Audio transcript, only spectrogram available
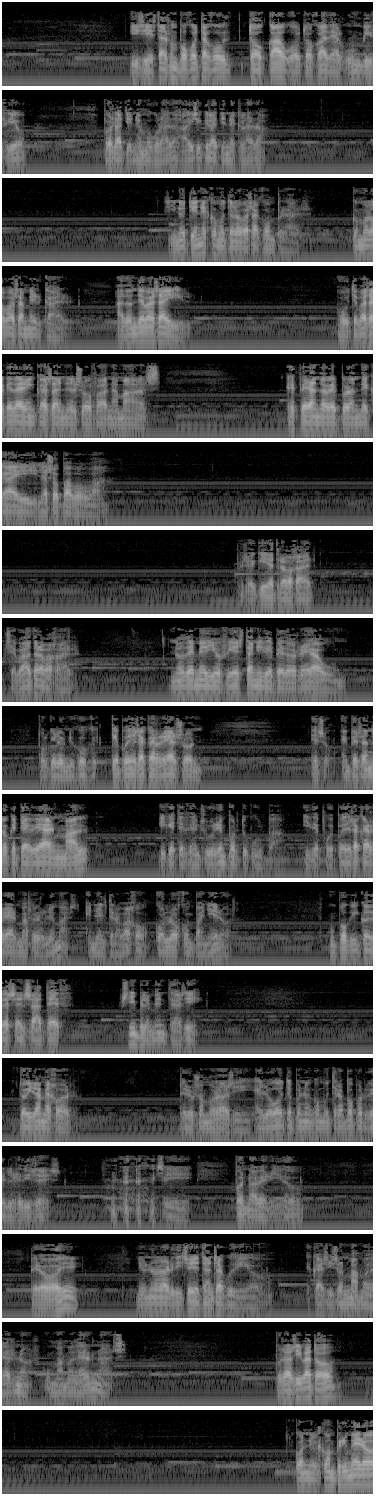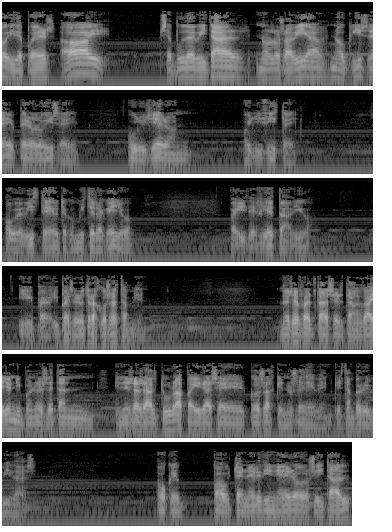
Y si estás un poco tocado o tocado de algún vicio, pues la tienes muy clara. Ahí sí que la tienes clara. Si no tienes, ¿cómo te lo vas a comprar? ¿Cómo lo vas a mercar? ¿A dónde vas a ir? ¿O te vas a quedar en casa en el sofá nada más esperando a ver por dónde cae la sopa boba. Pues hay que ir a trabajar. Se va a trabajar. No de medio fiesta ni de pedorrea aún. Porque lo único que puedes acarrear son eso, empezando que te vean mal y que te censuren por tu culpa. Y después puedes acarrear más problemas en el trabajo, con los compañeros un poquito de sensatez, simplemente así. Todo irá mejor, pero somos así. Y luego te ponen como un trapo porque les dices, sí, pues no ha venido. Pero hoy, ni uno lo has dicho y te han sacudido. Casi son más modernos, más modernas. Pues así va todo. Con el con primero y después, ay, se pudo evitar, no lo sabía, no quise, pero lo hice. O lo hicieron, o lo hiciste, o bebiste, o te comiste aquello. Ir de fiesta, digo. Y para, y para hacer otras cosas también. No hace falta ser tan gallo ni ponerse tan en esas alturas para ir a hacer cosas que no se deben, que están prohibidas. O que para obtener dineros y tal,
